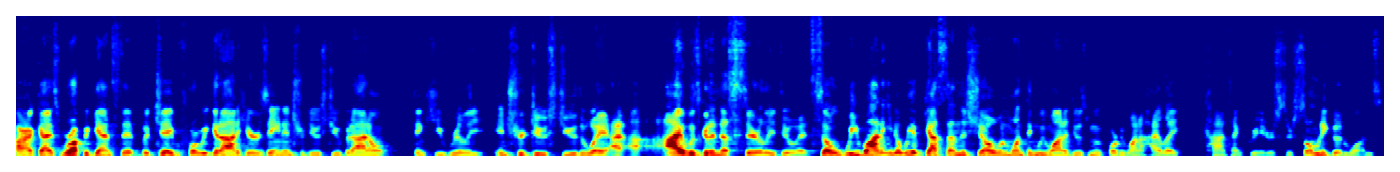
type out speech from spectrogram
All right, guys, we're up against it. But Jay, before we get out of here, Zane introduced you, but I don't think he really introduced you the way I, I, I was going to necessarily do it. So we want to, you know, we have guests on the show, and one thing we want to do is move forward. We want to highlight content creators. There's so many good ones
